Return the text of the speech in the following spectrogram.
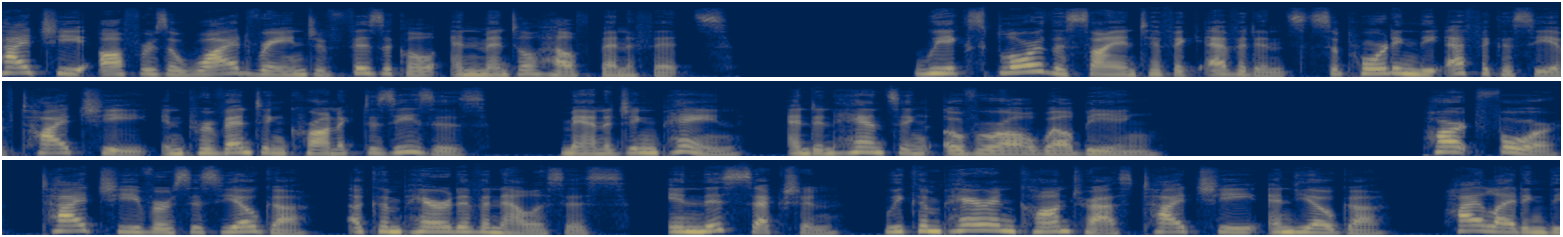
Tai Chi offers a wide range of physical and mental health benefits. We explore the scientific evidence supporting the efficacy of Tai Chi in preventing chronic diseases, managing pain, and enhancing overall well being. Part 4 Tai Chi versus Yoga A Comparative Analysis. In this section, we compare and contrast Tai Chi and Yoga, highlighting the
